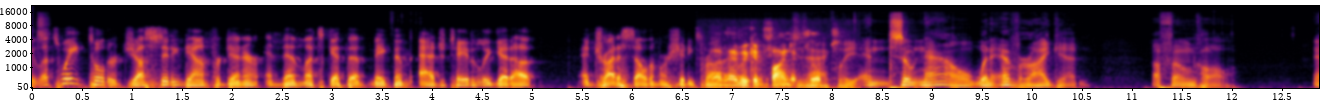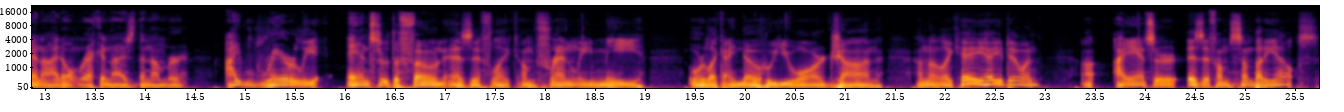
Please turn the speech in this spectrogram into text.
Idiots. let's wait until they're just sitting down for dinner and then let's get them make them agitatedly get up and try to sell them our shitty product Maybe we could find a clip. Exactly. And so now, whenever I get a phone call and I don't recognize the number. I rarely answer the phone as if like I'm friendly me or like I know who you are, John. I'm not like, "Hey, how you doing?" Uh, I answer as if I'm somebody else.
